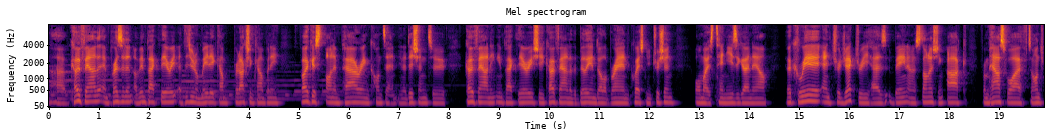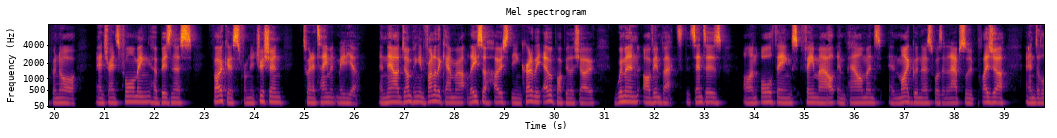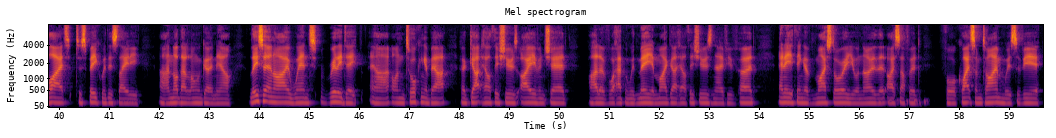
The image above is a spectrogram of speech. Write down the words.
uh, co founder and president of Impact Theory, a digital media com- production company focused on empowering content. In addition to co founding Impact Theory, she co founded the billion dollar brand Quest Nutrition almost 10 years ago now. Her career and trajectory has been an astonishing arc from housewife to entrepreneur and transforming her business focus from nutrition to entertainment media. And now, jumping in front of the camera, Lisa hosts the incredibly ever popular show Women of Impact that centers on all things female empowerment. And my goodness, was it an absolute pleasure and delight to speak with this lady uh, not that long ago now. Lisa and I went really deep uh, on talking about her gut health issues. I even shared part of what happened with me and my gut health issues. Now, if you've heard anything of my story, you'll know that I suffered for quite some time with severe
